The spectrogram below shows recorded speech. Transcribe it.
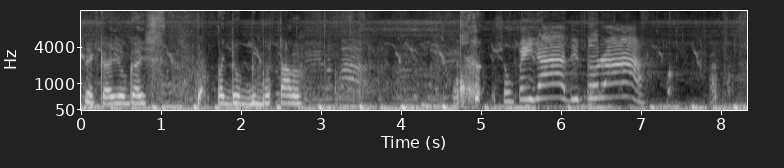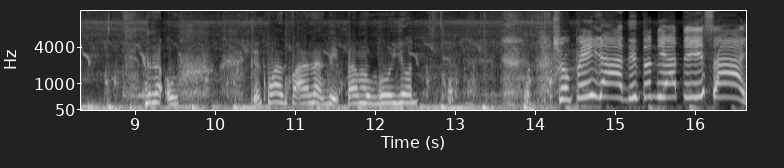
Tay kayo guys. Ya, padug ibutang. Sophia, dito ra! Dara, oh. Kakuan pa na, di pa maguyod. Sophia, dito ni Ate Isay!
